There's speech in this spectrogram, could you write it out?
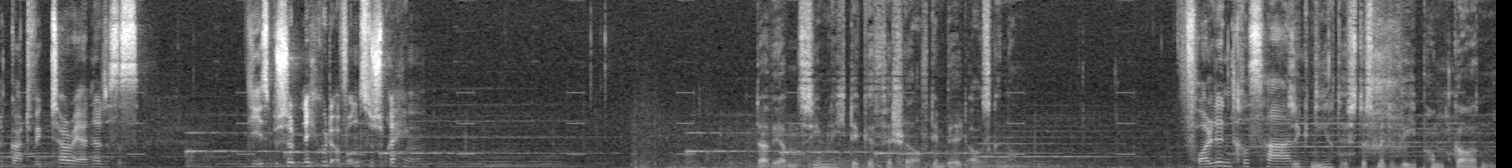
Oh Gott, Victoria, ne? Das ist... Die ist bestimmt nicht gut auf uns zu sprechen. Da werden ziemlich dicke Fische auf dem Bild ausgenommen. Voll interessant. Signiert ist es mit W. Gordon,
